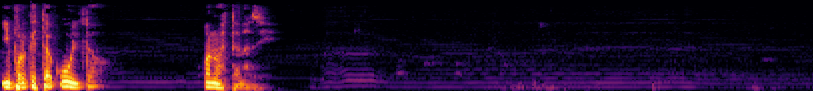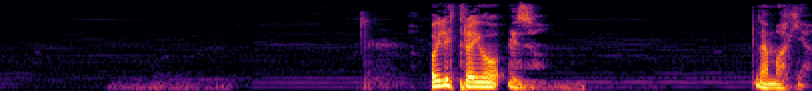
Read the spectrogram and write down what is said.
¿Y por qué está oculto? ¿O no están así? Hoy les traigo eso. La magia.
